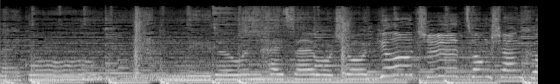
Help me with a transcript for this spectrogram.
来过。你的吻还在我左右，刺痛伤口，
